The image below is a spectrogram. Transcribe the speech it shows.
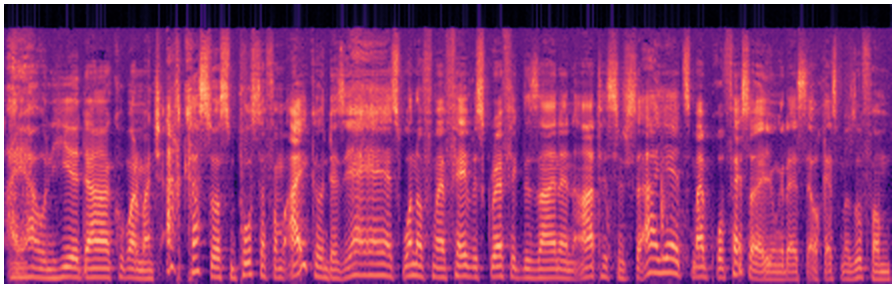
Ah ja, und hier, da, guck mal, manch, ach krass, du hast ein Poster vom Eike. Und der so, ja, ja, ja, it's one of my favorite graphic designer and artists. Und ich so, ah, ja, jetzt mein Professor, der Junge, da ist ja auch erstmal so vom,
